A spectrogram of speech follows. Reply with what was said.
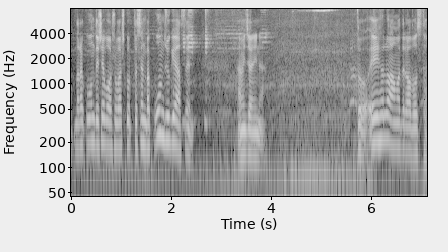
আপনারা কোন দেশে বসবাস করতেছেন বা কোন যুগে আছেন? আমি জানি না। তো এই হলো আমাদের অবস্থা।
